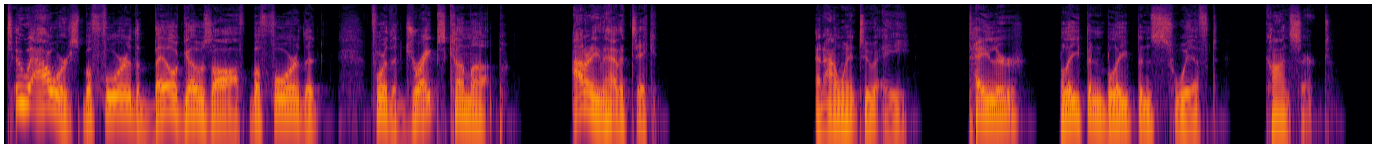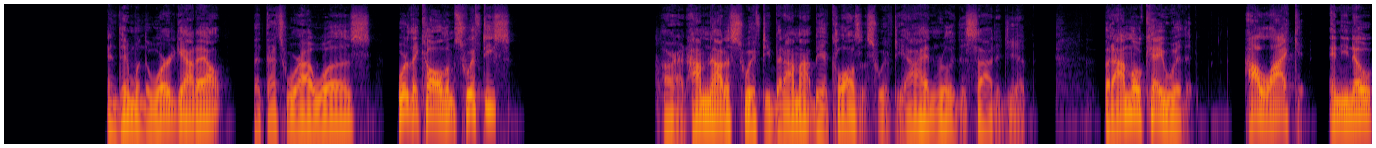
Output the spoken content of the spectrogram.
Two hours before the bell goes off, before the before the drapes come up. I don't even have a ticket. And I went to a Taylor bleeping bleeping Swift concert. And then when the word got out that that's where I was, what do they call them? Swifties? All right, I'm not a Swifty, but I might be a closet Swifty. I hadn't really decided yet. But I'm okay with it. I like it. And you know,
